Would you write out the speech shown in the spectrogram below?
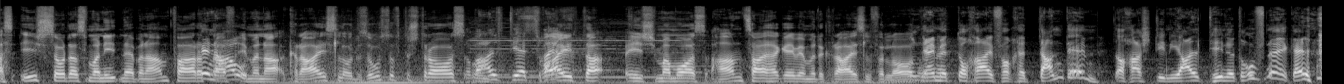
es ist so, dass man nicht nebeneinander fahren Genau. darf, in einem Kreisel oder sonst auf der Straße. Walt jetzt Zweiter ist, man muss Handzeichen geben, wenn man den Kreisel verlässt. Und nehmt doch einfach ein Tandem. Da kannst du deine Alte hinten draufnehmen, gell?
